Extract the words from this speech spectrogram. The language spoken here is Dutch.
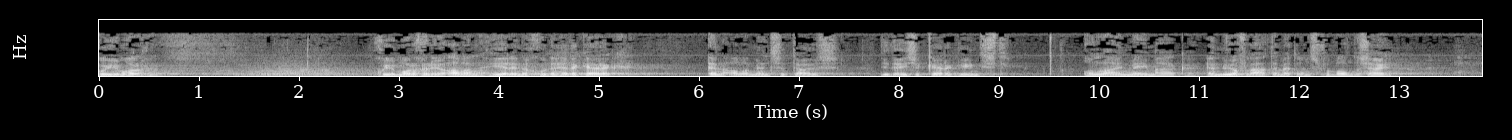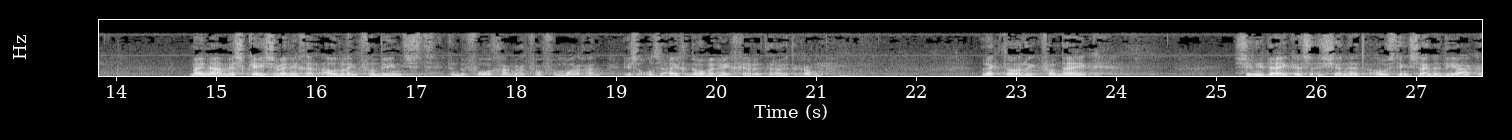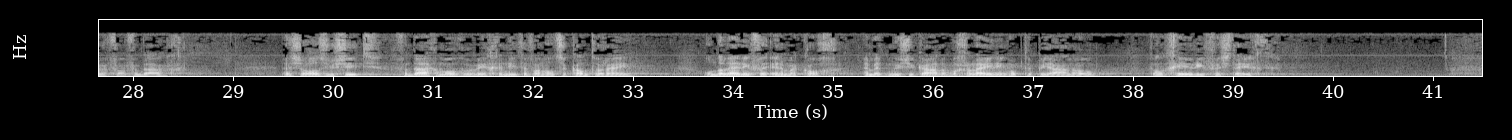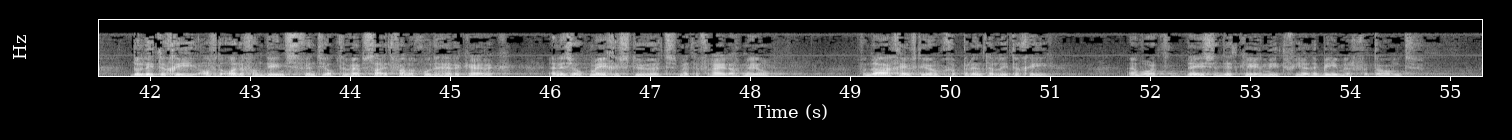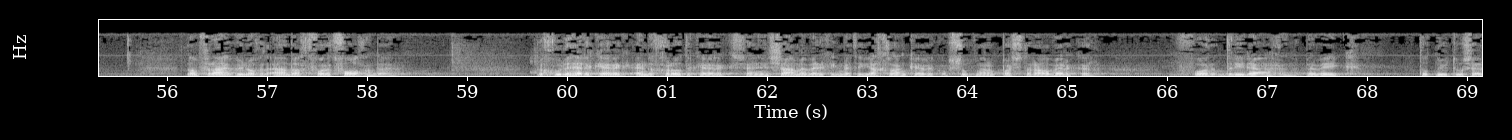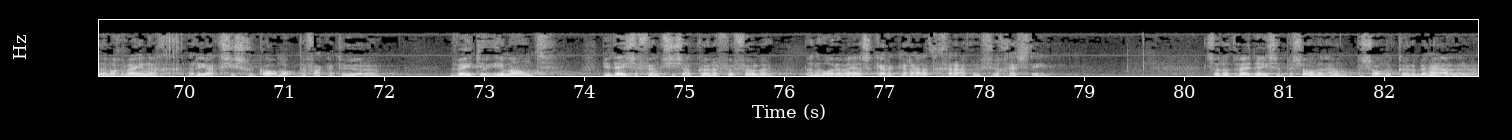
Goedemorgen. Goedemorgen u allen hier in de Goede Herdenkerk en alle mensen thuis die deze kerkdienst online meemaken en nu of later met ons verbonden zijn. Mijn naam is Kees Wenniger, ouderling van dienst en de voorganger van vanmorgen is onze eigen dominee Gerrit Ruitenkamp. Lector Riek van Dijk, Sini Dijkers en Jeannette Oosting zijn de diakenen van vandaag. En zoals u ziet, vandaag mogen we weer genieten van onze kantorij. Onder leiding van Irma Koch en met muzikale begeleiding op de piano van Geri Versteegt. De liturgie of de orde van dienst vindt u op de website van de Goede Herdenkerk en is ook meegestuurd met de vrijdagmail. Vandaag heeft u een geprinte liturgie en wordt deze dit keer niet via de beamer vertoond. Dan vraag ik u nog het aandacht voor het volgende. De Goede Herdenkerk en de Grote Kerk zijn in samenwerking met de Jachtlangkerk op zoek naar een pastoraal werker voor drie dagen per week. Tot nu toe zijn er nog weinig reacties gekomen op de vacature. Weet u iemand die deze functie zou kunnen vervullen, dan horen wij als kerkenraad graag uw suggestie. Zodat wij deze personen dan persoonlijk kunnen benaderen.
